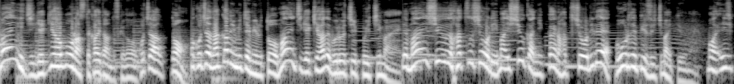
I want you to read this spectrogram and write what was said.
毎日撃破ボーナスって書いてあるんですけど、こちら、ドン。まこちら中身見てみると、毎日撃破でブルーチップ1枚。で、毎週初勝利、まあ、1週間に1回の初勝利で、ゴールデンピース1枚っていうね。まあ、1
